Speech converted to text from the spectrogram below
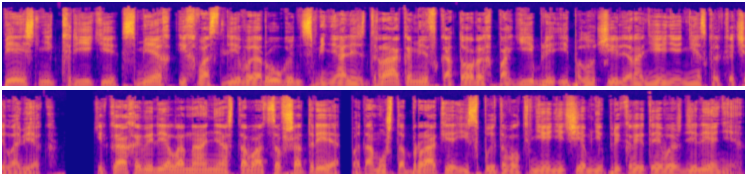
Песни, крики, смех и хвастливая ругань сменялись драками, в которых погибли и получили ранения несколько человек. Кикаха велела Нане оставаться в шатре, потому что Бракья испытывал к ней ничем не прикрытое вожделение.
